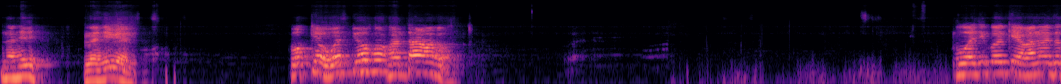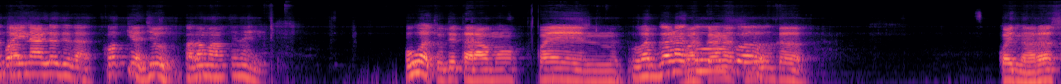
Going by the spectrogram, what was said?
નહીં. નહીં બેન. કોક કે હોત કયો કોક હંતાડો બુઆજી કોઈ કહેવાનું હોય તો કઈ ના લ્યો તે કોક કે જો કલમ આવતી નહીં. હું હતું તે તરાવમાં કોઈ વર્ગણ હતું કોઈ નરસ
